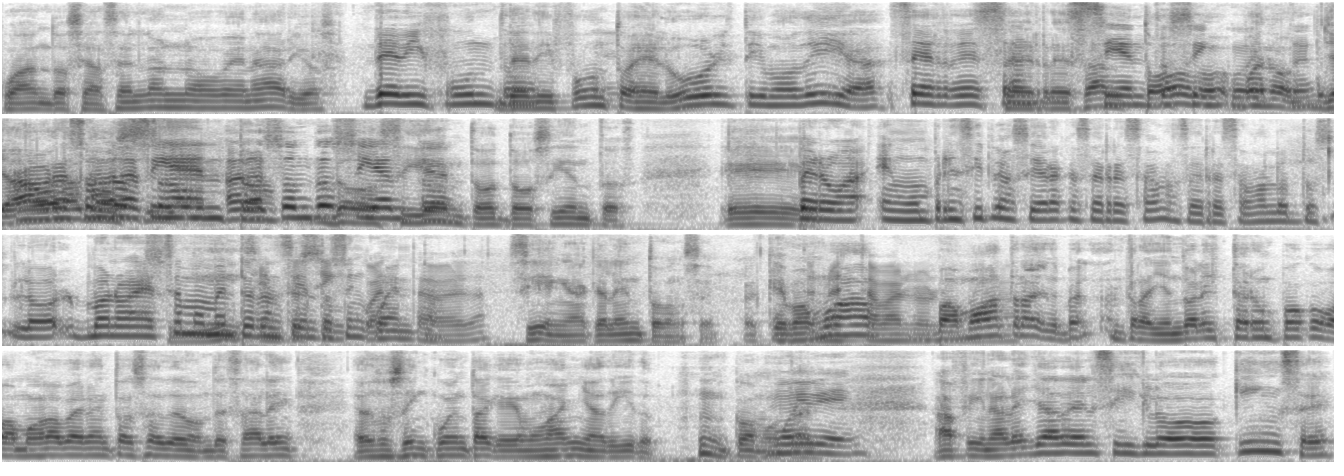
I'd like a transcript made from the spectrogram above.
cuando se hacen los novenarios De difuntos. de difuntos, el último día se rezan, se rezan 150. todos. Bueno, ya Ahora ahora, son no- 200. Ahora son 200. 200, 200. Eh, Pero en un principio así era que se rezaban, se rezaban los dos. lo- bueno, en ese Sí, momento eran 150. ¿verdad? Sí, en aquel entonces. Porque que vamos a, vamos a lugares. ¿verdad? trayendo la historia un poco, vamos a ver entonces de dónde salen esos 50 que hemos añadido. Como Muy tal. bien. A finales ya del siglo XV,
